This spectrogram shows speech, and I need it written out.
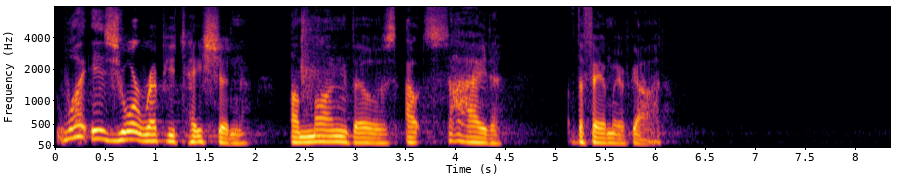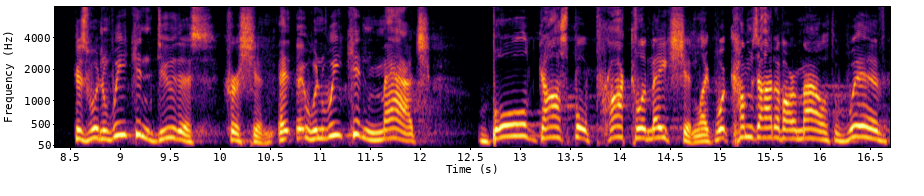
What is your reputation among those outside of the family of God? Because when we can do this, Christian, eh, eh, when we can match bold gospel proclamation, like what comes out of our mouth, with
